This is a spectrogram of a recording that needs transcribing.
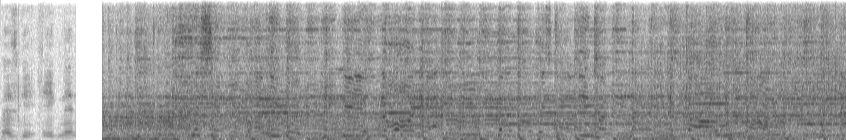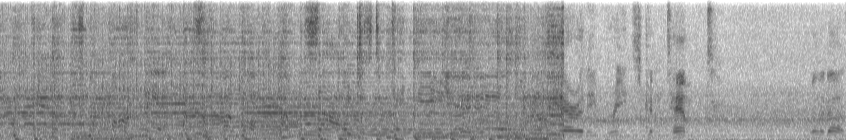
Let's get ignorant. Wish everybody would leave me alone. Yeah, they're always calling on knocking the phone. When I pick up, there's no one there. So I walk outside just to take me in. Familiarity breeds contempt. It really does.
